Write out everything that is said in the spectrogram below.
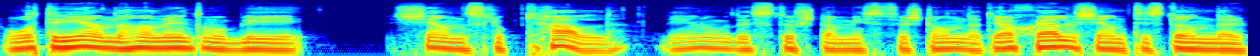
återigen, det handlar inte om att bli känslokall. Det är nog det största missförståndet. Jag har själv känt i stunder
